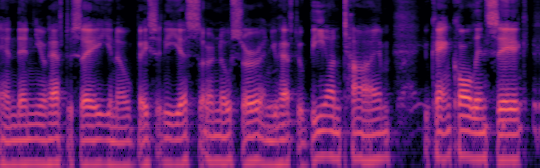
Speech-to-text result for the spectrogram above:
and then you have to say, you know, basically yes sir, no sir, and you have to be on time. You can't call in sick.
